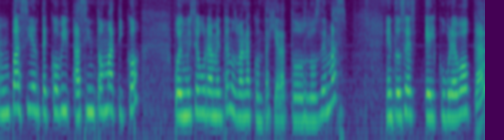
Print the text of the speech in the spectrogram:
un paciente COVID asintomático, pues muy seguramente nos van a contagiar a todos los demás. Entonces, el cubrebocas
